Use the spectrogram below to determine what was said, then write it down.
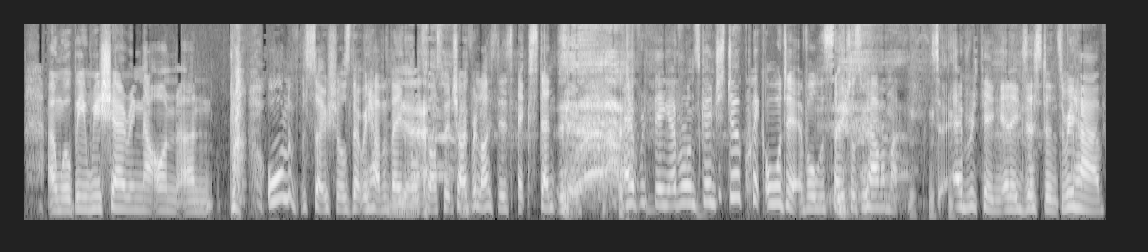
Yeah. and we'll be resharing that on on all of the socials that we have available Yeah. to us, which I've realised is extensive. everything, everyone's going just do a quick audit of all the socials we have. I'm like, so everything in existence we have.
